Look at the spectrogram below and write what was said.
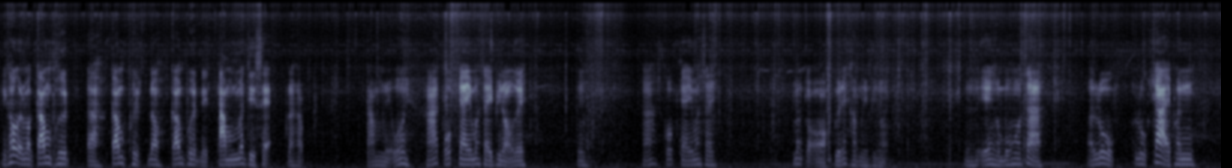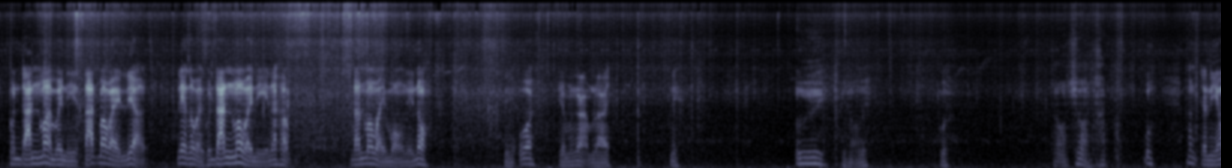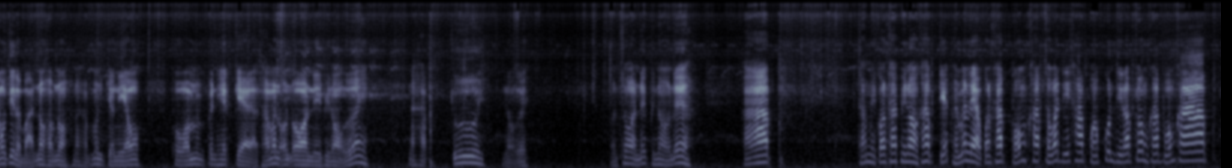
นี่เขาเอ่นว่ากำพืชอะกำพืชเนาะกำพืชนี่ตำมันสิแสบนะครับตำนี่โอ้ยหากบใหญ่มาใส่พี่น้องเลยนี่หากบใหญ่มาใส่มันก็ออกอยู่ได้ครับนี่พี่น้องเออเองของบุ้งซ่าเอา ลูกลูกชายเพิ่นเพิ่นดันมาไว้นี่ตัดมาไว้เลี้ยงเลี้ยงก็ไว้เพิ่นดันมาไว้นี่นะครับ ดันมาไว้หมองนี่เนาะนี่โอ้ยเดี๋ยวมันงามหลายนี่เอ้ยพี่น้องเอ้ยพูดเราอ่อนช้อนครับมันจะเหนียวที่ละบาทเนาะครับเนาะนะครับ มันจะเหนียวเพราะว่ามันเป็นเห็ดแก่ถ้ามันอ่อนๆนี่พี่น้องเอ้ยนะครับเอ้ยพี่น้องเอ้ยอ่อนช้อนเด้อพี่น้องเด้อครับ ทำนี่ก่อนครับพี่น้องครับเก็บเห้มันแล้วก่อนครับผมครับ สวัสดีครับขอบคุณที่รับชมครับ ผมครับ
